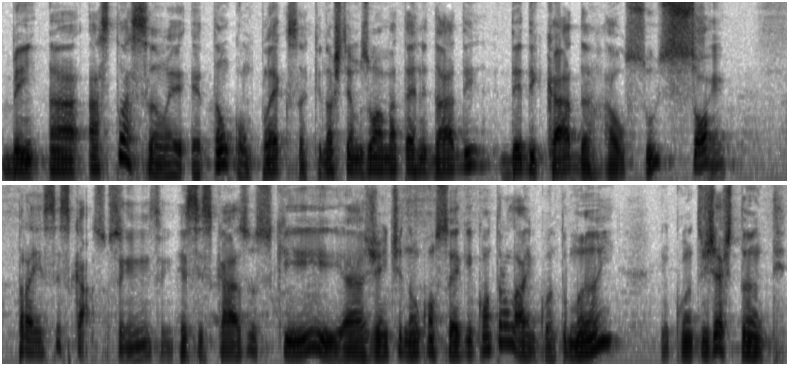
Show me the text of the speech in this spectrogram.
Bem, a, a situação é, é, tão complexa que nós temos uma maternidade dedicada ao SUS só para esses casos. Sim, sim. Esses casos que a gente não consegue controlar enquanto mãe, enquanto gestante.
